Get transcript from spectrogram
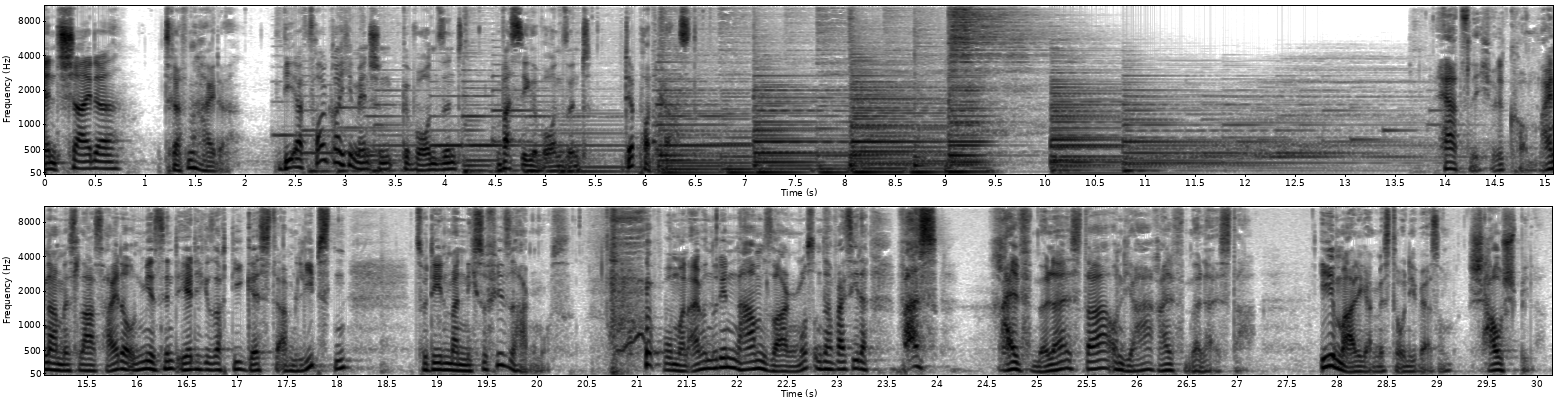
Entscheider treffen Heider. Wie erfolgreiche Menschen geworden sind, was sie geworden sind. Der Podcast. Herzlich willkommen. Mein Name ist Lars Heider und mir sind ehrlich gesagt die Gäste am liebsten, zu denen man nicht so viel sagen muss. Wo man einfach nur den Namen sagen muss und dann weiß jeder, was? Ralf Möller ist da und ja, Ralf Möller ist da. Ehemaliger Mr. Universum, Schauspieler,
